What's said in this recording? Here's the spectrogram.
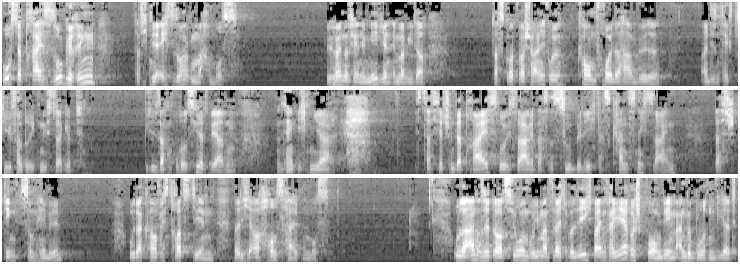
Wo ist der Preis so gering, dass ich mir echt Sorgen machen muss. Wir hören das ja in den Medien immer wieder, dass Gott wahrscheinlich wohl kaum Freude haben würde an diesen Textilfabriken, die es da gibt, wie die Sachen produziert werden. Und dann denke ich mir, ja, ist das jetzt schon der Preis, wo ich sage, das ist zu billig, das kann es nicht sein, das stinkt zum Himmel? Oder kaufe ich es trotzdem, weil ich ja auch haushalten muss? Oder andere Situationen, wo jemand vielleicht überlegt, bei einem Karrieresprung, der ihm angeboten wird,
